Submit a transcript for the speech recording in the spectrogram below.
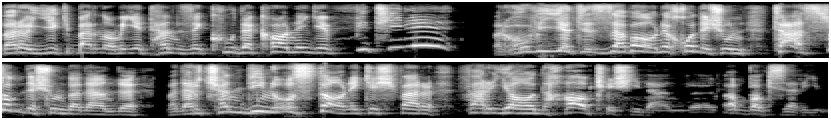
برای یک برنامه تنز کودکانه فتیله هویت زبان خودشون تعصب نشون دادند و در چندین استان کشور فریادها کشیدند. بگذریم.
